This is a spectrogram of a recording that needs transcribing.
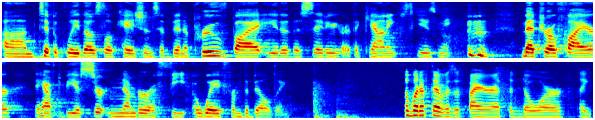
Um, typically, those locations have been approved by either the city or the county, excuse me, Metro Fire. They have to be a certain number of feet away from the building. So what if there was a fire at the door? Like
